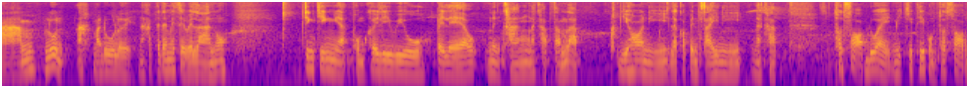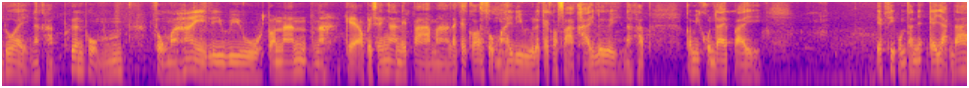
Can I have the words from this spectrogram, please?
3 รุ่นอะมาดูเลยนะครับ จะได้ไม่เสียเวลาเนาะ จริงๆเนี่ยผมเคยรีวิวไปแล้ว1ครั้งนะครับสำหรับยี่ห้อนี้แล้วก็เป็นไซส์นี้นะครับ ทดสอบด้วยมีคลิปที่ผมทดสอบด้วยนะครับ เพื่อนผมส่งมาให้รีวิวตอนนั้นนะแกเอาไปใช้งานในป่ามา แล้วแกก็ส่งมาให้รีวิว แล้วแกก็ฝากขายเลยนะครับ ก็มีคนได้ไป FC ผมท่านเนี้ยแกอยากได้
